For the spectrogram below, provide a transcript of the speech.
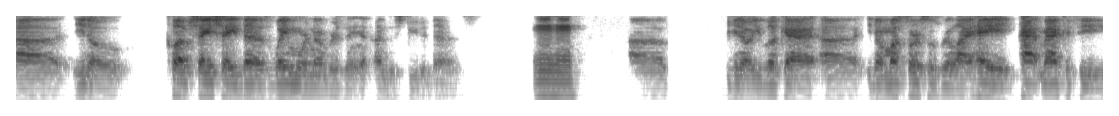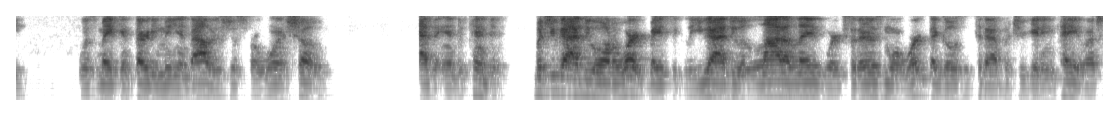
Uh, you know, Club Shay Shay does way more numbers than Undisputed does. Mm-hmm. Uh, you know, you look at, uh, you know, my sources were like, hey, Pat McAfee was making $30 million just for one show as an independent. but you gotta do all the work basically. You gotta do a lot of leg work. So there's more work that goes into that, but you're getting paid much.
